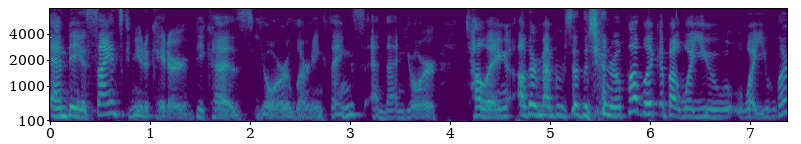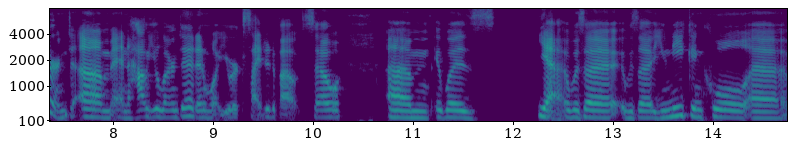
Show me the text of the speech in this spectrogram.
and being a science communicator because you're learning things and then you're telling other members of the general public about what you what you learned um, and how you learned it and what you were excited about. So um, it was yeah it was a it was a unique and cool uh,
